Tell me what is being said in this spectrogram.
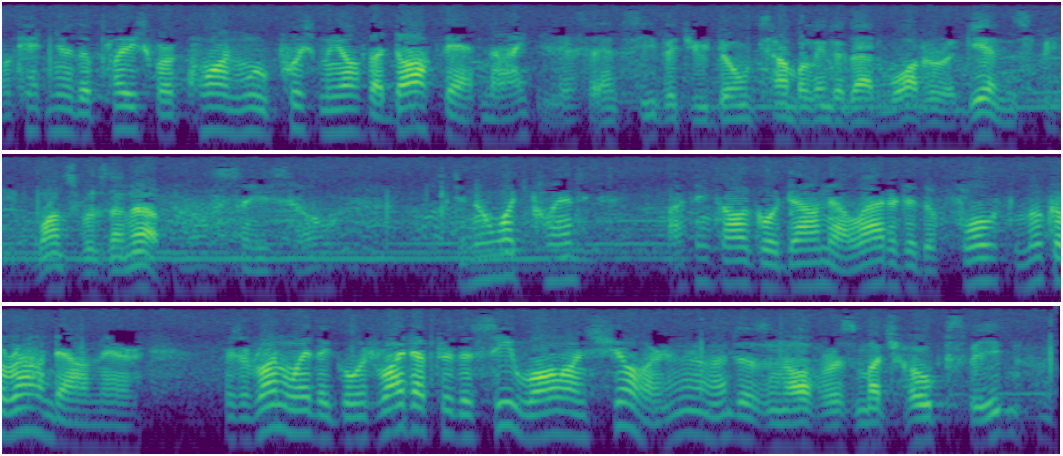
we're getting near the place where Quan Wu pushed me off the dock that night. Yes, and see that you don't tumble into that water again, Speed. Once was enough. I'll say so. But you know what, Clint? I think I'll go down that ladder to the float and look around down there. There's a runway that goes right up to the seawall on shore. Yeah, that doesn't offer us much hope, Speed. You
